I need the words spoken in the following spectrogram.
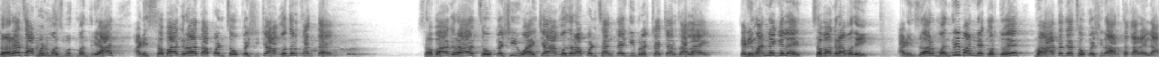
तरच आपण मजबूत मंत्री आहात आणि सभागृहात आपण चौकशीच्या अगोदर सांगताय. सभागृहात चौकशी व्हायच्या अगोदर आपण सांगताय की भ्रष्टाचार झालाय. त्यांनी मान्य केलंय सभागृहामध्ये. आणि जर मंत्री मान्य करतोय मग आता त्या चौकशीला अर्थ करायला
